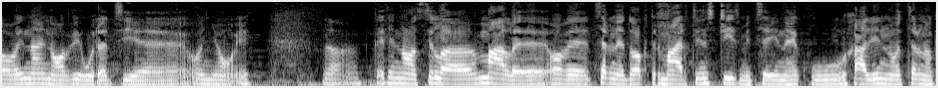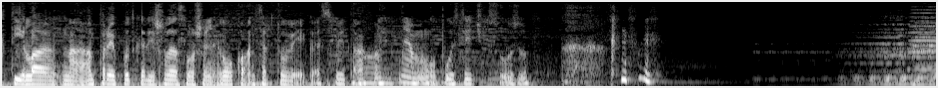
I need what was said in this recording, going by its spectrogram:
ovaj najnoviji urac je o njoj. Da, kad je nosila male ove crne Dr. Martins čizmice i neku haljinu od crnog tila na prvi put kad išla da sluša njegov koncert u Vegasu i tako. Ne mogu pustit ću suzu.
